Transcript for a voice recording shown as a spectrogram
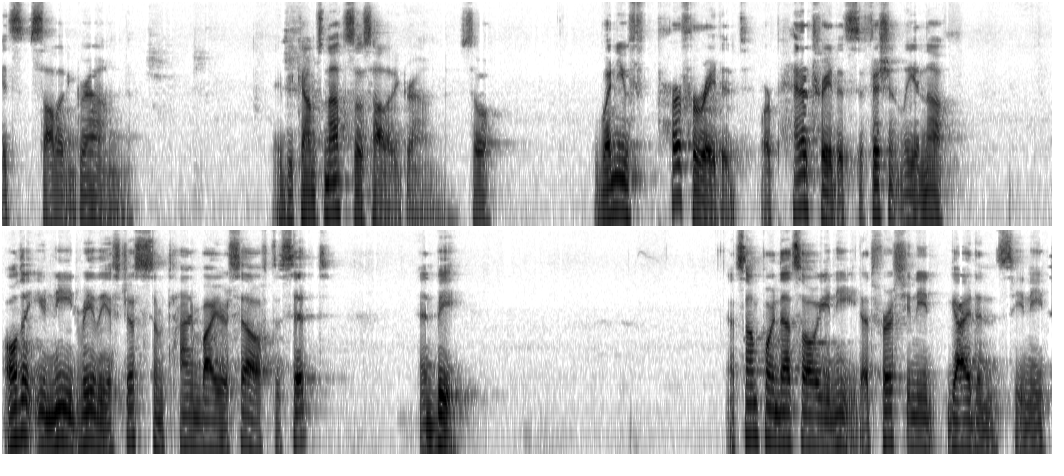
its solid ground. It becomes not so solid ground. So when you've perforated or penetrated sufficiently enough, all that you need really is just some time by yourself to sit and be. At some point, that's all you need. At first, you need guidance. You need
